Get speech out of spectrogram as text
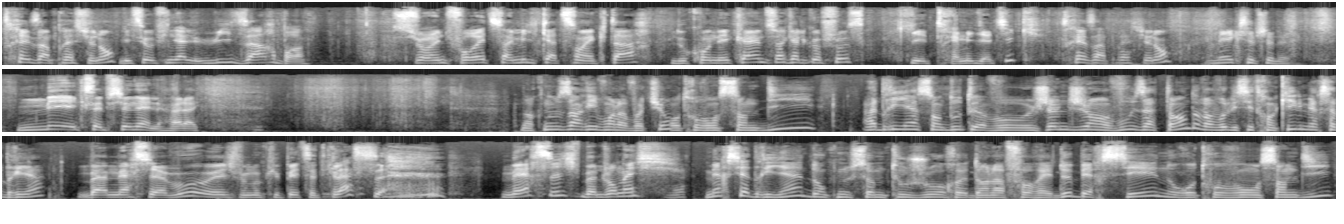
très impressionnant, mais c'est au final 8 arbres sur une forêt de 5400 hectares. Donc on est quand même sur quelque chose qui est très médiatique, très impressionnant. Mais exceptionnel. Mais exceptionnel, voilà. Donc nous arrivons à la voiture, retrouvons Sandy. Adrien, sans doute, vos jeunes gens vous attendent. On va vous laisser tranquille. Merci Adrien. Bah merci à vous, je vais m'occuper de cette classe. Merci, bonne journée. Merci Adrien. Donc nous sommes toujours dans la forêt de Bercé. Nous retrouvons Sandy.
